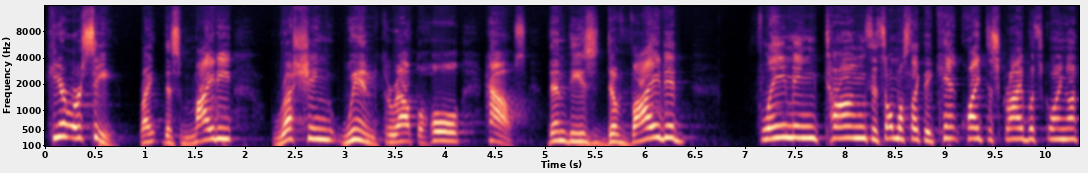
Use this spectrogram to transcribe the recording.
hear or see, right? This mighty rushing wind throughout the whole house. Then these divided flaming tongues. It's almost like they can't quite describe what's going on.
